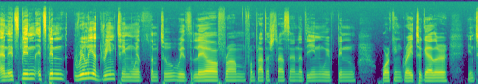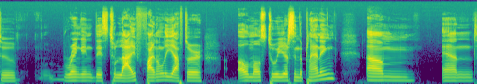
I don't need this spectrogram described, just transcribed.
and it's been it's been really a dream team with them too with Leo from from Praterstrasse and Nadine we've been working great together into bringing this to life finally after almost two years in the planning um, and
